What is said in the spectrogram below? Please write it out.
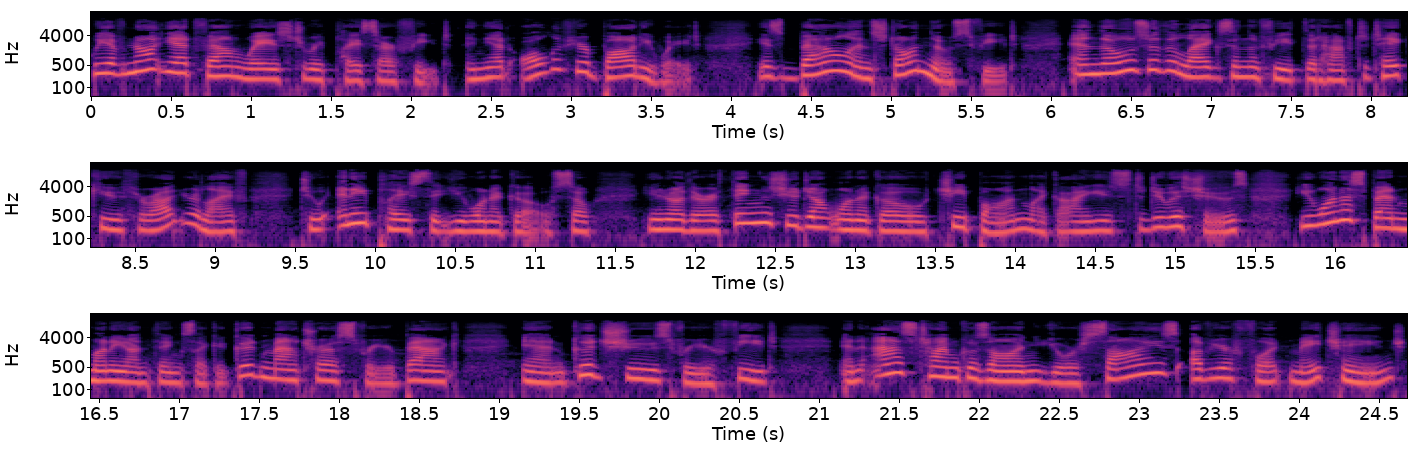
We have not yet found ways to replace our feet, and yet all of your body weight is balanced on those feet. And those are the legs and the feet that have to take you throughout your life to any place that you want to go. So, you know, there are things you don't want to go cheap on, like I used to do with shoes. You want to spend money on things like a good mattress for your back and good shoes for your feet. And as time goes on, your size of your foot may change.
